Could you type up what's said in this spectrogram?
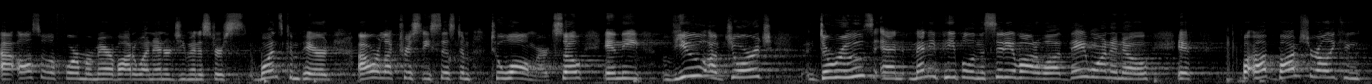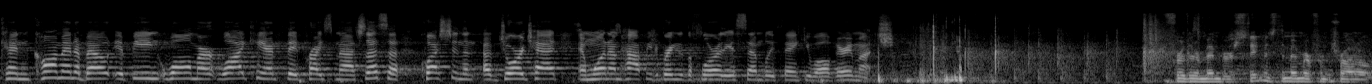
uh, also a former mayor of Ottawa and energy minister, once compared our electricity system to Walmart. So in the view of George Darouze and many people in the City of Ottawa, they want to know if Bob, Bob Chiarelli can, can, comment about it being Walmart. Why can't they price match? So that's a question that uh, George had, and one I'm happy to bring to the floor of the Assembly. Thank you all very much. Further member statements. The member from Toronto,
